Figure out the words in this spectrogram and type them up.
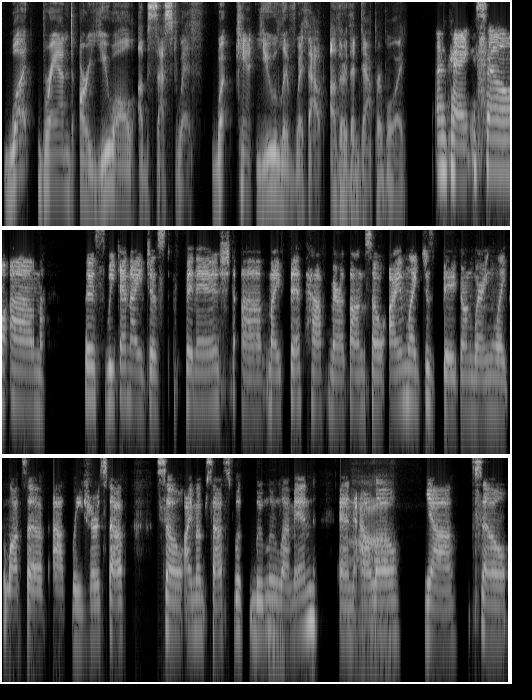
What brand are you all obsessed with? What can't you live without other than Dapper Boi? Okay, so um, this weekend I just finished uh, my fifth half marathon. So I'm like just big on wearing like lots of athleisure stuff. So I'm obsessed with Lululemon and ah. Alo. Yeah. So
